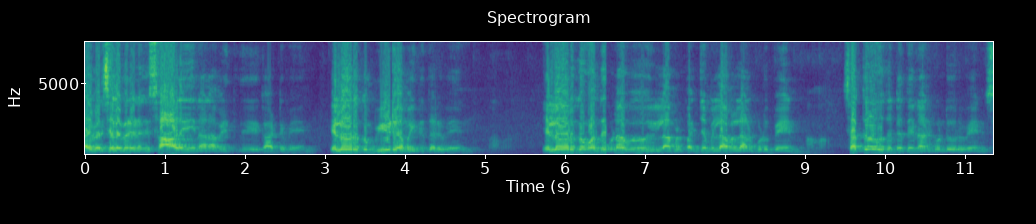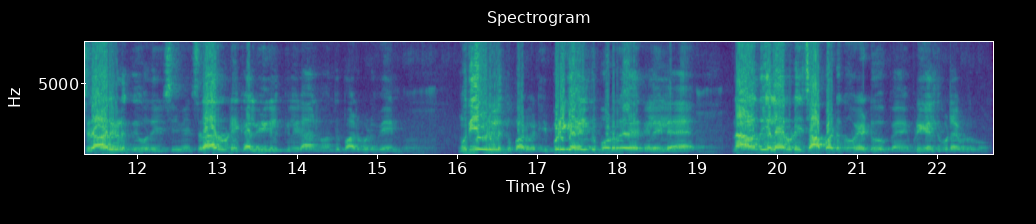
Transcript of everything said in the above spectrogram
அதே மாதிரி சில பேர் எனக்கு சாலையை நான் அமைத்து காட்டுவேன். எல்லோருக்கும் வீடு அமைத்து தருவேன். எல்லோருக்கும் வந்து உணவு இல்லாமல் பஞ்சம் இல்லாமல் நான் கொடுப்பேன். சத்துணவு திட்டத்தை நான் கொண்டு வருவேன். சிறார்களுக்கு உதவி செய்வேன். சிறார்களுடைய கல்விகளுக்கு நான் வந்து பாடுபடுவேன். முதியவர்களுக்கு பாடுவேன். இப்படி கையெழுத்து போடுற நிலையில நான் வந்து எல்லாருடைய சாப்பாட்டுக்கும் வேட்டு வைப்பேன். இப்படி கையெழுத்து போட்டா எப்படி இருக்கும்?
